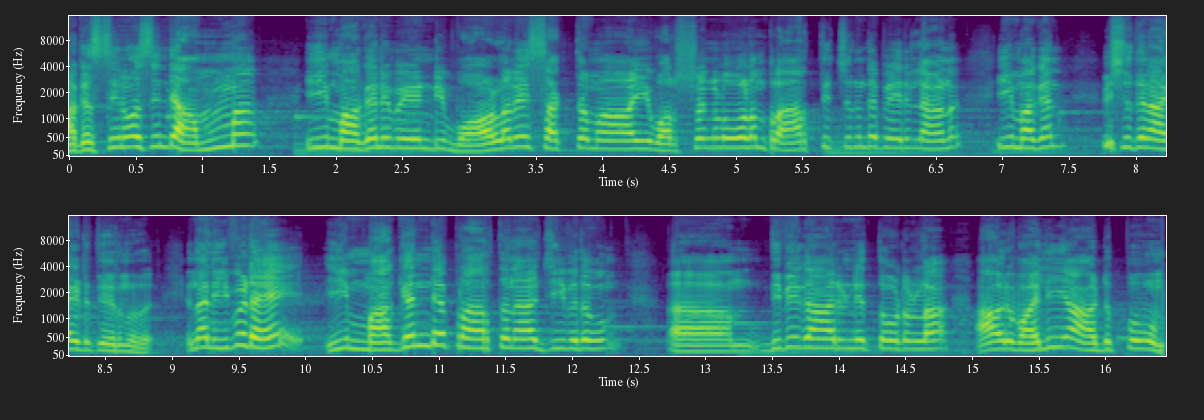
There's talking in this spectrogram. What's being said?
അഗസ്തീനോസിന്റെ അമ്മ ഈ മകന് വേണ്ടി വളരെ ശക്തമായി വർഷങ്ങളോളം പ്രാർത്ഥിച്ചതിന്റെ പേരിലാണ് ഈ മകൻ വിശുദ്ധനായിട്ട് തീർന്നത്. എന്നാൽ ഇവിടെ ഈ മകന്റെ പ്രാർത്ഥനാ ജീവിതവും ദിവ്യകാരുണ്യത്തോടുള്ള ആ ഒരു വലിയ അടുപ്പവും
